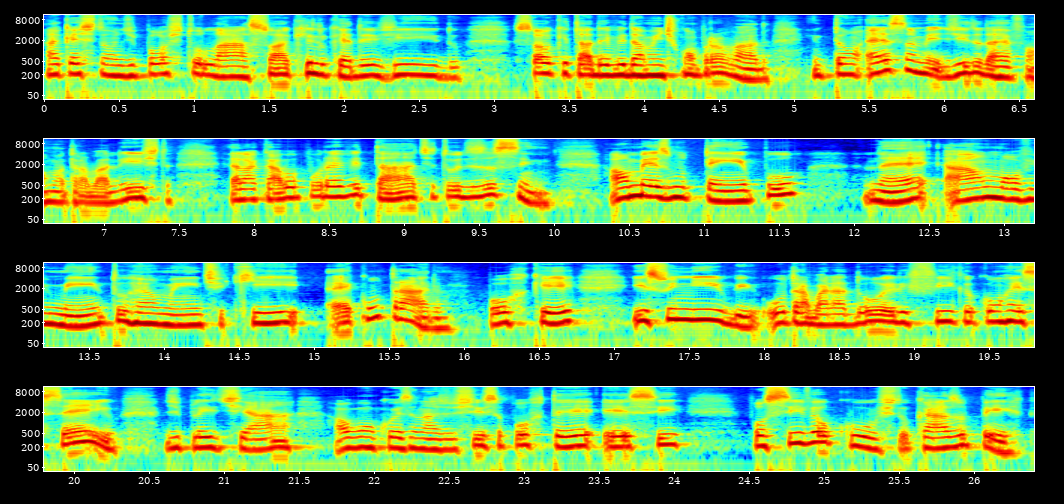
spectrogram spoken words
a questão de postular só aquilo que é devido, só o que está devidamente comprovado. Então, essa medida da reforma trabalhista, ela acaba por evitar atitudes assim. Ao mesmo tempo, né, há um movimento realmente que é contrário, porque isso inibe o trabalhador, ele fica com receio de pleitear alguma coisa na justiça por ter esse possível custo caso perca.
